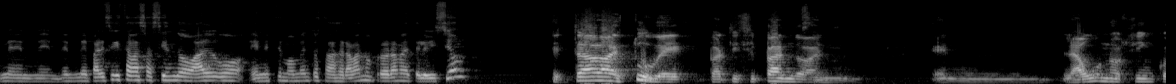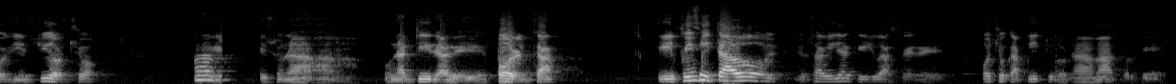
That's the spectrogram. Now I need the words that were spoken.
me, parece que estabas haciendo algo en este momento, estabas grabando un programa de televisión. Estaba, estuve participando en, en la 1518, ah. es una, una tira de polka, y fui invitado, yo sabía que iba a ser eh, ocho capítulos nada más, porque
